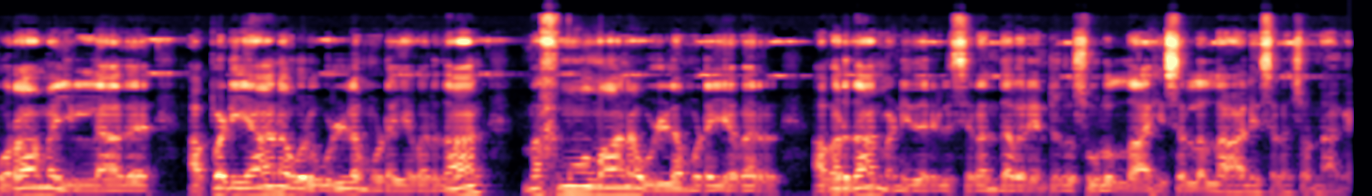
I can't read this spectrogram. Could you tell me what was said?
பொறாமை இல்லாத அப்படியான ஒரு உள்ளமுடையவர்தான் மஹ்மூமான உள்ளமுடையவர் அவர்தான் மனிதரில் சிறந்தவர் என்று ரசூலுல்லாஹி சல்லல்லா அலிஸ்லம் சொன்னாங்க.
